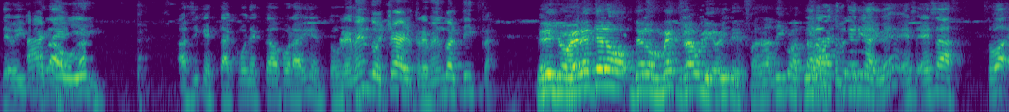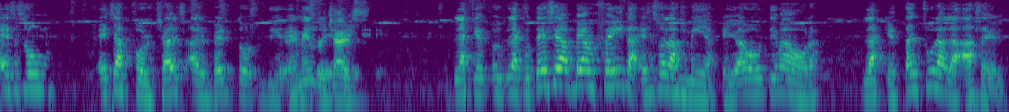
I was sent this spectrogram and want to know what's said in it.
de béisbol Ah, ahora. bien. Así que está conectado por ahí. Entonces, Tremendo Charles, tremendo artista. Mire, Joel es de los, de los Mets, Raúl, oíste, fanático hasta mira la la chulería ahí, ¿ves? Es- esa, todas esas son hechas por Charles Alberto. Tremendo eh, Charles. Las que, las que ustedes vean feitas, esas son las mías, que yo hago a última hora. Las que están chulas las hace él.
